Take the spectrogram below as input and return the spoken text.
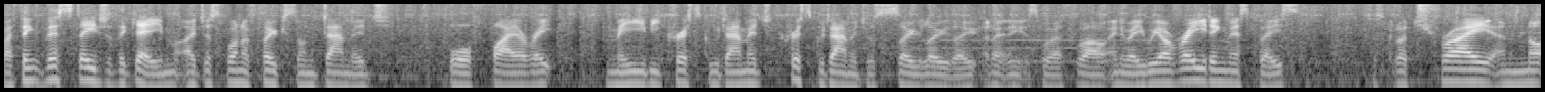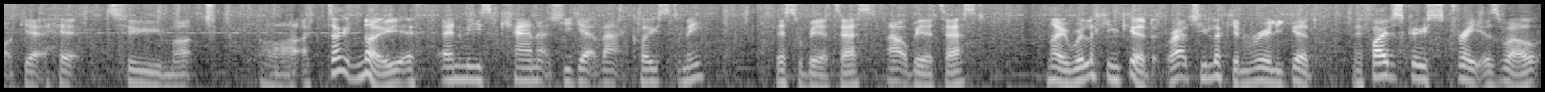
I think this stage of the game, I just want to focus on damage or fire rate maybe critical damage. Critical damage was so low, though. I don't think it's worthwhile. Anyway, we are raiding this place. Just got to try and not get hit too much. Oh, uh, I don't know if enemies can actually get that close to me. This will be a test. That will be a test. No, we're looking good. We're actually looking really good. And if I just go straight as well,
